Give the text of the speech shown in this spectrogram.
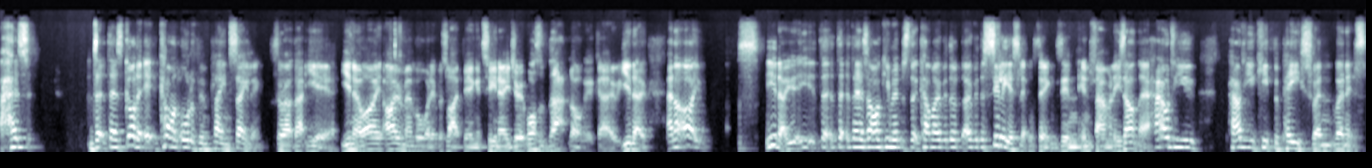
has there's got to, it can't all have been plain sailing throughout that year. You know, I I remember what it was like being a teenager. It wasn't that long ago. You know, and I you know there's arguments that come over the over the silliest little things in in families aren't there? How do you how do you keep the peace when when it's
